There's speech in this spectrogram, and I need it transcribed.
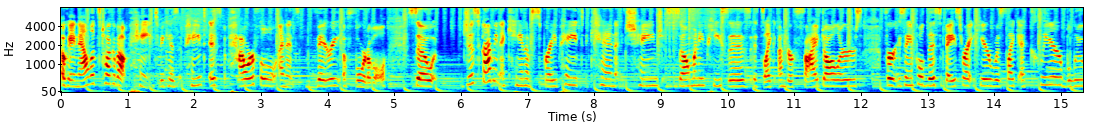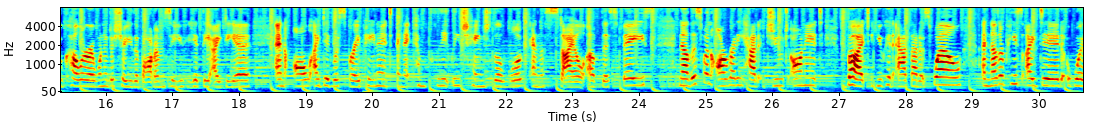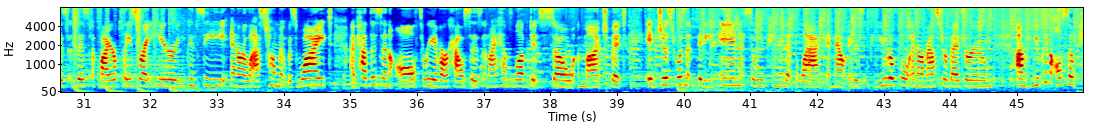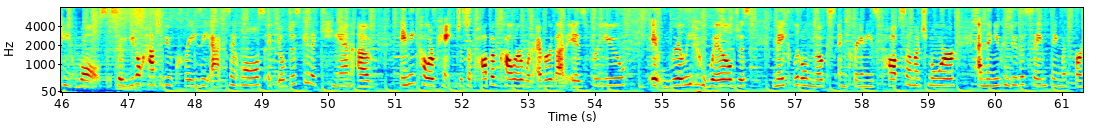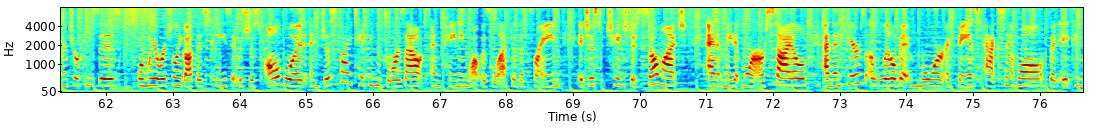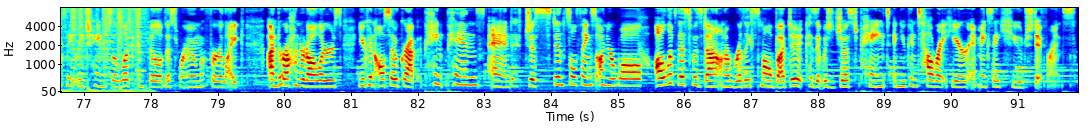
Okay, now let's talk about paint because paint is powerful and it's very affordable. So just grabbing a can of spray paint can change so many pieces. It's like under $5. For example, this vase right here was like a clear blue color. I wanted to show you the bottom so you could get the idea. And all I did was spray paint it and it completely changed the look and the style of this vase. Now this one already had jute on it, but you could add that as well. Another piece I did was this fireplace right here. You can see in our last home it was white. I've had this in all all three of our houses and I have loved it so much, but it just wasn't fitting in, so we painted it black and now it is beautiful in our master bedroom. Um, you can also paint walls, so you don't have to do crazy accent walls. If you'll just get a can of any color paint, just a pop of color, whatever that is for you, it really will just make little nooks and crannies pop so much more. And then you can do the same thing with furniture pieces. When we originally got this piece, it was just all wood and just by taking the drawers out and painting what was left of the frame, it just changed it so much and it made it more our style. And then here's a little bit more advanced accent wall, but it completely changed the look and feel of this room for like under a $100. You can also grab paint pins and just stencil things on your wall. All of this was done on a really small budget because it was just paint and you can tell right here it makes a huge difference.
